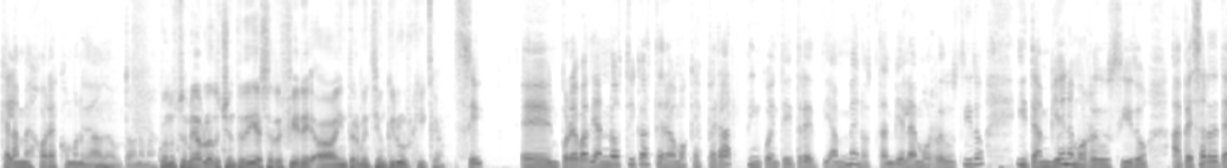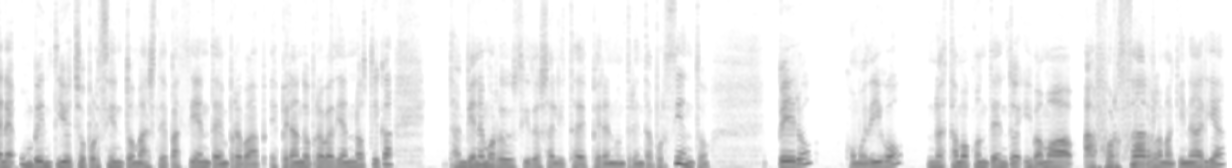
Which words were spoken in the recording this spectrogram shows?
que las mejores comunidades autónomas. Cuando usted me habla de 80 días se refiere a intervención quirúrgica. Sí. En pruebas diagnósticas tenemos que esperar 53 días menos. También la hemos reducido y también hemos reducido, a pesar de tener un 28% más de pacientes en prueba, esperando pruebas diagnósticas, también hemos reducido esa lista de espera en un 30%. Pero, como digo, no estamos contentos y vamos a, forzar la maquinaria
